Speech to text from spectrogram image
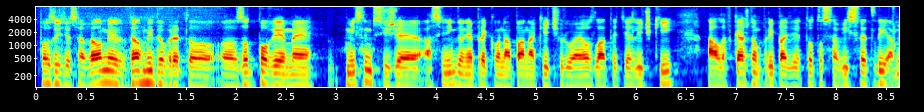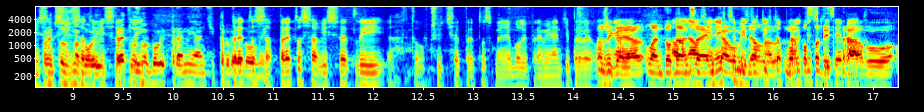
Pozrite sa, veľmi, veľmi dobre to e, zodpovieme. Myslím si, že asi nikto neprekoná pána Kičuru a jeho zlaté tehličky, ale v každom prípade toto sa vysvetlí a myslím preto si, že sa boli, to vysvetlí. Preto sme boli premianti prvej preto vlny. Sa, preto sa vysvetlí, to určite, preto sme neboli premianti prvej vlny. ja len dodám, že NKU vydal na, naposledy správu o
